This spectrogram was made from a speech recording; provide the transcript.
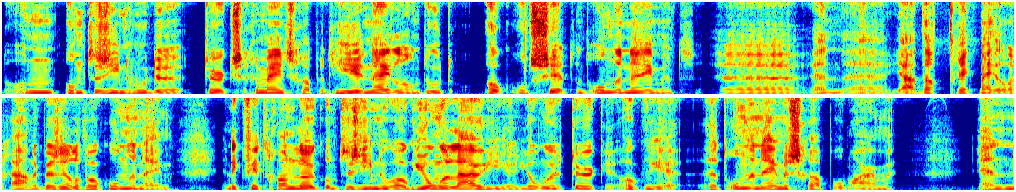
om, om te zien hoe de Turkse gemeenschap het hier in Nederland doet. Ook ontzettend ondernemend. en ja, dat trekt mij heel erg aan. Ik ben zelf ook ondernemer. En ik vind het gewoon leuk om te zien hoe ook jonge lui hier, jonge Turken, ook weer het ondernemerschap omarmen. En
